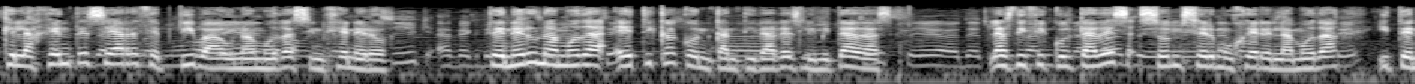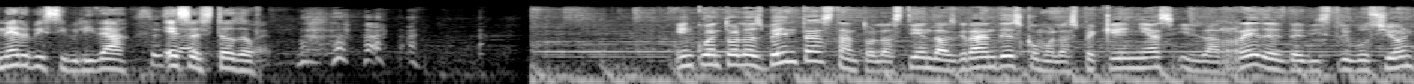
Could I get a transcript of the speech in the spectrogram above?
que la gente sea receptiva a una moda sin género, tener una moda ética con cantidades limitadas. Las dificultades son ser mujer en la moda y tener visibilidad. Eso es todo. En cuanto a las ventas, tanto las tiendas grandes como las pequeñas y las redes de distribución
